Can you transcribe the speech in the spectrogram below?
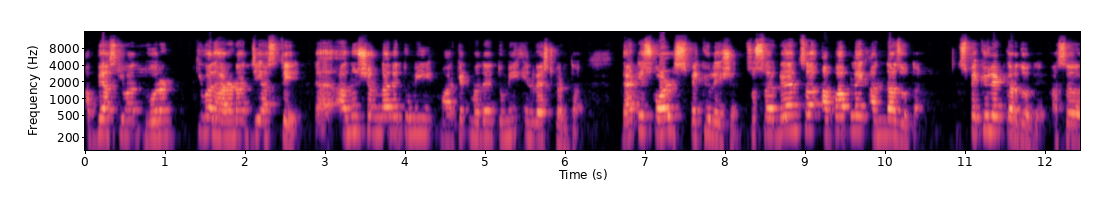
अभ्यास किंवा धोरण किंवा धारणा जी असते त्या अनुषंगाने तुम्ही मार्केटमध्ये तुम्ही इन्व्हेस्ट करता. That is called speculation so सगळ्यांचा आपापला एक अंदाज होता. स्पेक्युलेट करत होते. असं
